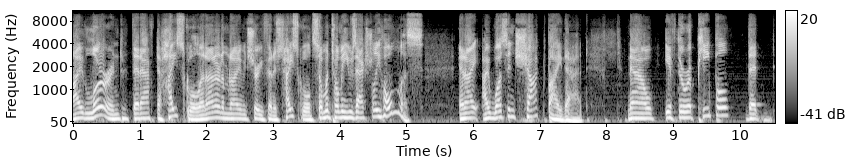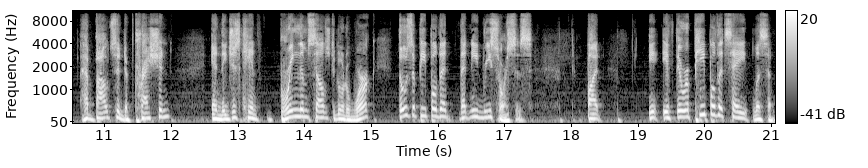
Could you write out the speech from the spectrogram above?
I learned that after high school, and I don't, I'm not even sure he finished high school, someone told me he was actually homeless. And I, I wasn't shocked by that. Now, if there are people that have bouts of depression and they just can't bring themselves to go to work, those are people that, that need resources. But if there are people that say, listen,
